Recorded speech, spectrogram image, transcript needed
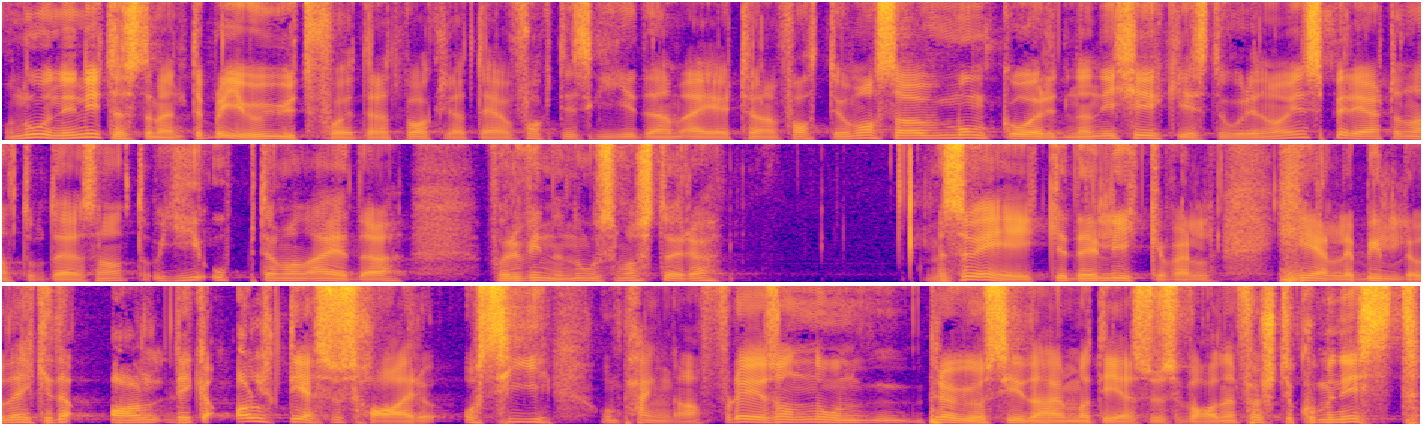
Og Noen i Nytestamentet blir jo utfordret på akkurat det, å faktisk gi det de eier til de fattige. Og Masse av munkeordenen i kirkehistorien var inspirert av nettopp det. Sant? Å gi opp det man eide, for å vinne noe som var større. Men så er ikke det likevel hele bildet. og Det er ikke, det all, det er ikke alt Jesus har å si om penger. For det er jo sånn, Noen prøver jo å si det her om at Jesus var den første kommunist.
